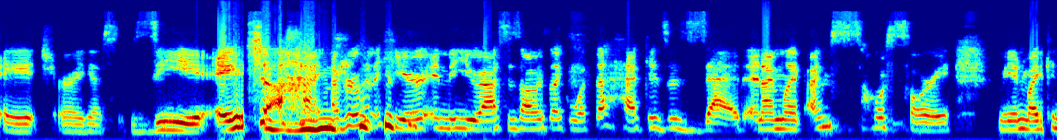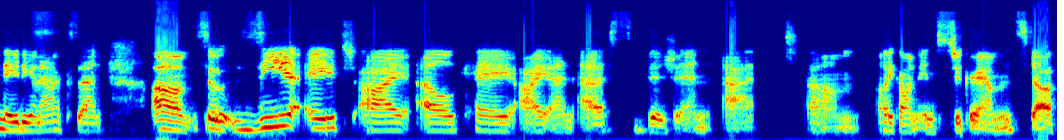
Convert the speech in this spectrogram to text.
H or I guess Z H I. Everyone here in the US is always like, "What the heck is a Z?" And I'm like, "I'm so sorry, me and my Canadian accent." Um, so Z H I L K I N S Vision at um, like on Instagram and stuff.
